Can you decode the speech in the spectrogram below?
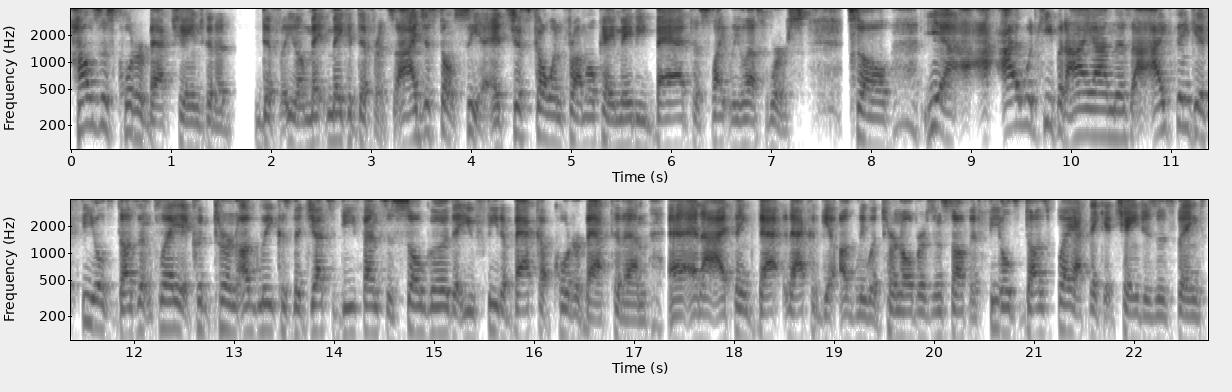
How's this quarterback change going to diff, you know, make, make a difference. I just don't see it. It's just going from okay, maybe bad to slightly less worse. So yeah, I, I would keep an eye on this. I, I, think if Fields doesn't play, it could turn ugly because the Jets' defense is so good that you feed a backup quarterback to them, and, and, I think that that could get ugly with turnovers and stuff. If Fields does play, I think it changes his things.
